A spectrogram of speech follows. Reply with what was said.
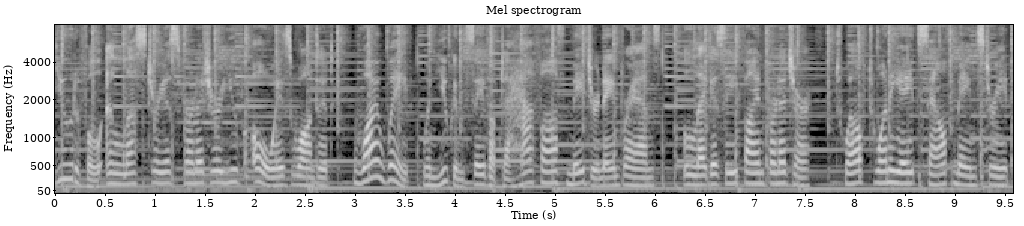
beautiful, illustrious furniture you've always wanted. Why wait when you can save up to half off major name brands? Legacy Fine Furniture, 1228 South Main Street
